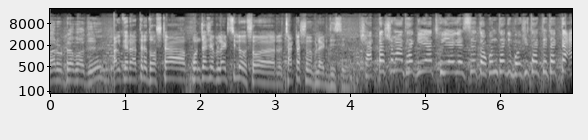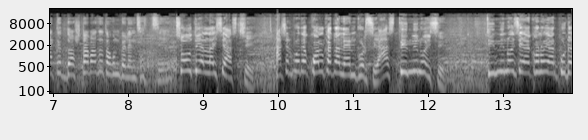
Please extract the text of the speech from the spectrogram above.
বারোটা বাজে। কালকে রাত্রে দশটা পঞ্চাশে ফ্লাইট ছিল চারটার সময় ফ্লাইট দিছে। সাতটার সময় থাকিয়া থুয়ে গেছে তখন থাকি বসে থাকতে থাকতে রাতের দশটা বাজে তখন ব্যালেন্স হচ্ছে। সৌদি এয়ারলাইন্সে আসছে। আসার পরে কলকাতা ল্যান্ড করছে। আজ তিন দিন হয়েছে তিন দিন হয়েছে এখনও এয়ারপোর্টে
